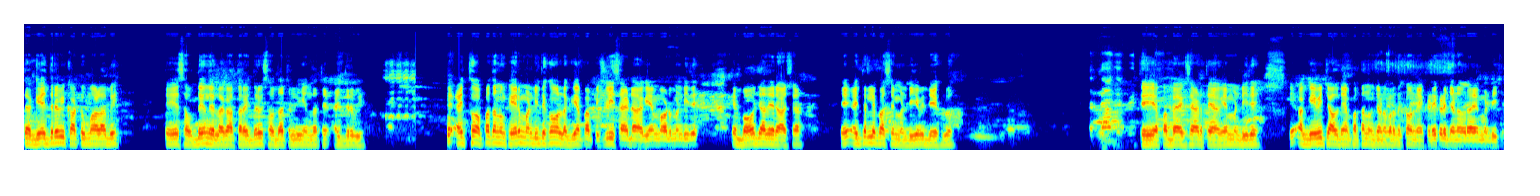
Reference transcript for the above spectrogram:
ਤੇ ਅੱਗੇ ਇੱਧਰ ਵੀ ਕਾਟੂ ਮਾਲਾ ਵੀ ਤੇ ਸੌਦੇ ਹੁੰਦੇ ਲਗਾਤਾਰ, ਇੱਧਰ ਵੀ ਸੌਦਾ ਚੱਲੀ ਜਾਂਦਾ ਤੇ ਇੱਧਰ ਵੀ। ਤੇ ਇੱਥੋਂ ਆਪਾਂ ਤੁਹਾਨੂੰ ਫੇਰ ਮੰਡੀ ਦਿਖਾਉਣ ਲੱਗੇ ਆਪਾਂ ਪਿਛਲੀ ਸਾਈਡ ਆ ਗਏ ਹਾਂ ਮੰਡੀ ਦੇ ਤੇ ਬਹੁਤ ਜ਼ਿਆਦਾ ਰਸ਼ ਆ। ਤੇ ਇੱਧਰਲੇ ਪਾਸੇ ਮੰਡੀ ਆ ਵੀ ਦੇਖ ਲਓ। ਤੇ ਆਪਾਂ ਬੈਕ ਸਾਈਡ ਤੇ ਆ ਗਏ ਮੰਡੀ ਦੇ, ਤੇ ਅੱਗੇ ਵੀ ਚੱਲਦੇ ਆਪਾਂ ਤੁਹਾਨੂੰ ਜਾਨਵਰ ਦਿਖਾਉਣੇ ਕਿਹੜੇ ਕਿਹੜੇ ਜਾਨਵਰ ਆਏ ਮੰਡੀ 'ਚ।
